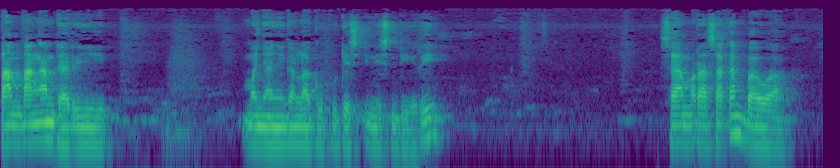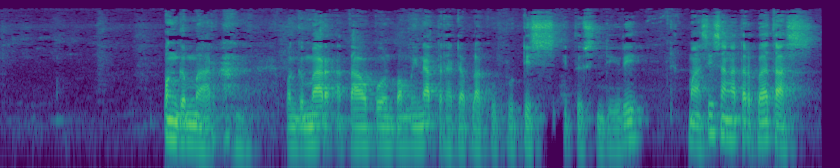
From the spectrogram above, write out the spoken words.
tantangan dari menyanyikan lagu Buddhis ini sendiri, saya merasakan bahwa penggemar penggemar ataupun peminat terhadap lagu Buddhis itu sendiri masih sangat terbatas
